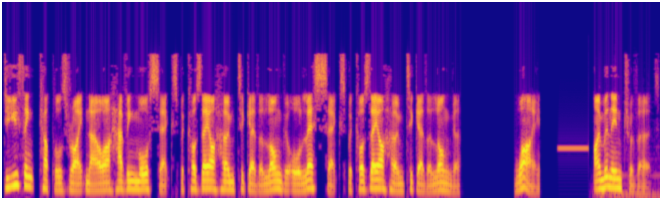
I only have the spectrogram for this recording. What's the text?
Do you think couples right now are having more sex because they are home together longer or less sex because they are home together longer? Why? I'm an introvert,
